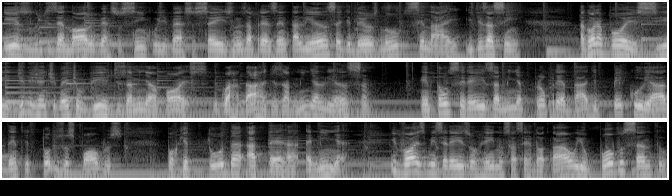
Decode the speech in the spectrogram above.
Êxodo 19, verso 5 e verso 6 nos apresenta a aliança de Deus no Sinai e diz assim: Agora, pois, se diligentemente ouvirdes a minha voz e guardardes a minha aliança, então sereis a minha propriedade peculiar dentre todos os povos, porque toda a terra é minha. E vós me sereis um reino sacerdotal e o povo santo.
